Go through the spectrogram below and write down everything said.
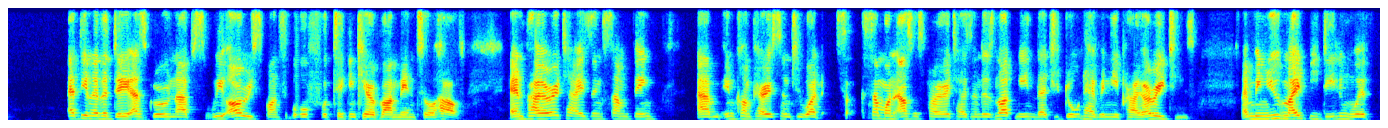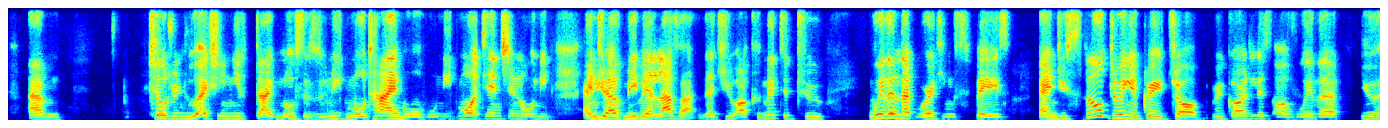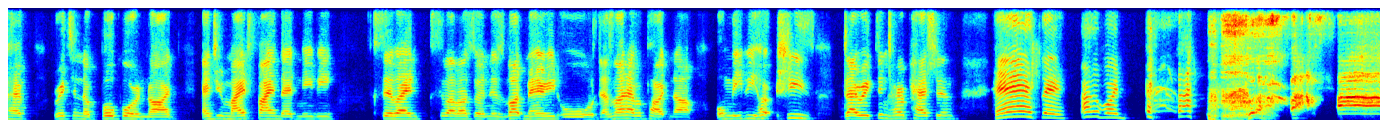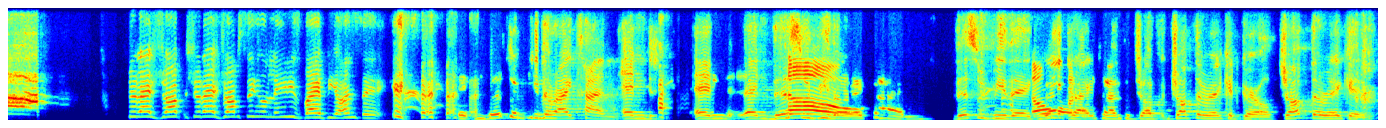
at the end of the day as grown-ups we are responsible for taking care of our mental health and prioritizing something um, in comparison to what someone else is prioritizing does not mean that you don't have any priorities. I mean, you might be dealing with um, children who actually need diagnosis, who need more time, or who need more attention, or need, and you have maybe a lover that you are committed to within that working space, and you're still doing a great job, regardless of whether you have written a book or not. And you might find that maybe Siba Sibabason is not married or does not have a partner, or maybe her, she's directing her passion. Hey, say, Angabon. should I drop? Should I drop "Single Ladies" by Beyonce? this would be the right time, and and and this would be the right time. This would be the No. exact right time to drop drop the record, girl. Drop the record.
